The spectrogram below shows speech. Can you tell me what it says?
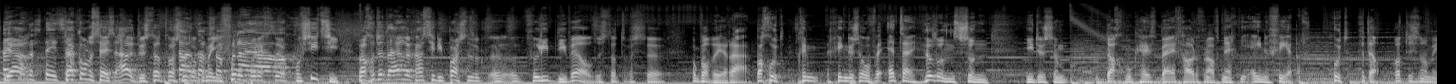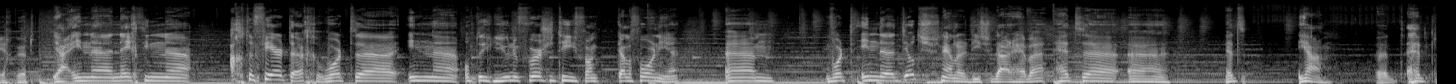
Zij ja, kon er steeds zij uit. kon er steeds uit. Dus dat was Nou, natuurlijk een dat beetje voorberechte ja. positie. Maar goed, uiteindelijk had ze die pas natuurlijk, eh, verliep die wel. Dus dat was eh, ook wel weer raar. Maar goed, het ging, ging dus over Etta Hillensen. Die dus een dagboek heeft bijgehouden vanaf 1941. Goed, vertel. Wat is er nog meer gebeurd? Ja, in eh, 1948 wordt eh, in, eh, op de University van Californië... ehm, wordt in de deeltjesversneller die ze daar hebben... het, eh, eh, het ja, het, het-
